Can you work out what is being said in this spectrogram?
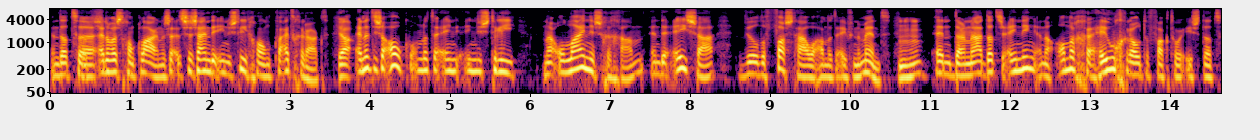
En, dat, eh, Dat is- en dan was het gewoon klaar. En ze, ze zijn de industrie gewoon kwijtgeraakt. Ja. En het is ook omdat de in- industrie naar online is gegaan en de ESA wilde vasthouden aan het evenement. Mhm. En daarna, dat is één ding. En een andere ge- heel grote factor is dat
